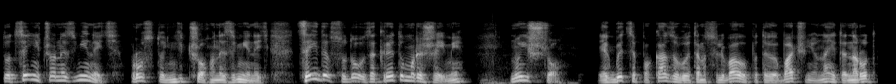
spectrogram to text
То це нічого не змінить, просто нічого не змінить. Це йде в судово закритому режимі. Ну і що? Якби це показували, транслювали по телебаченню, знаєте, народ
